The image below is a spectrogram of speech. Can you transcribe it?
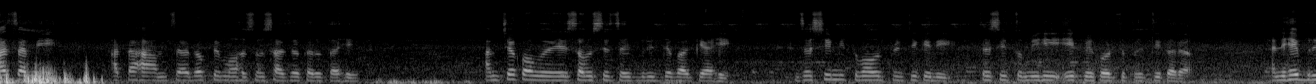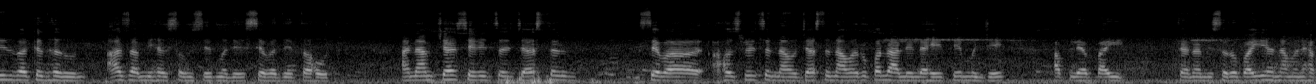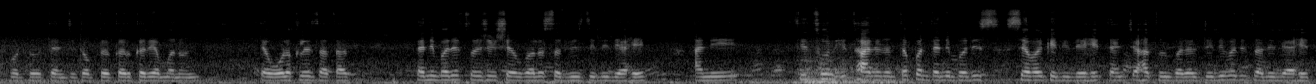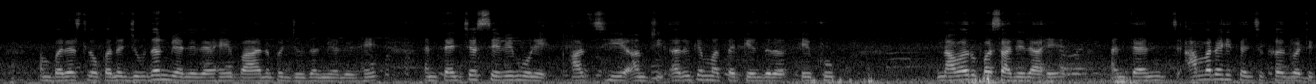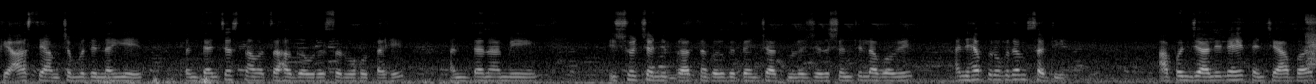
आज आम्ही आता हा आमचा रौप्य महोत्सव साजरा करत आहे आमच्या काँग्रेस संस्थेचं एक ब्रीद्यवाक्य आहे. जशी मी तुम्हावर प्रीती केली तशी तुम्हीही एकमेकावरती प्रीती करा. आणि हे ब्रीदवाक्य धरून आज आम्ही ह्या संस्थेमध्ये सेवा देत आहोत. आणि आमच्या सेवेचं जास्त सेवा हॉस्पिटलचं नाव जास्त नावारूपाला आलेलं आहे ते म्हणजे आपल्या बाई त्यांना मी सर्व बाई ह्या नावाने हाक करतो त्यांचे डॉक्टर करकरिया म्हणून त्या ओळखले जातात. त्यांनी बरेच वर्षे शेवगावला सर्व्हिस दिलेली आहे. आणि तिथून इथं आल्यानंतर पण त्यांनी बरीच सेवा केलेली आहे. त्यांच्या हातून बऱ्याच डिलिव्हरी झालेल्या आहेत. बऱ्याच लोकांना जीवदान मिळालेले आहे. बाळांना पण जीवदान मिळालेलं आहे. आणि त्यांच्या सेवेमुळे आज ही आमची आरोग्य माता केंद्र हे खूप नावारूपास आलेलं आहे. आणि त्यां आम्हालाही त्यांची खत वाटते की आज ते आमच्यामध्ये नाही आहेत पण त्यांच्याच नावाचा हा गौरव सर्व होत आहे. आणि त्यांना आम्ही ईश्वरचरणी प्रार्थना करू की त्यांच्या आत्मलाची शांती लाभावे. आणि ह्या प्रोग्रामसाठी आपण जे आलेले आहे त्यांचे आभार.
